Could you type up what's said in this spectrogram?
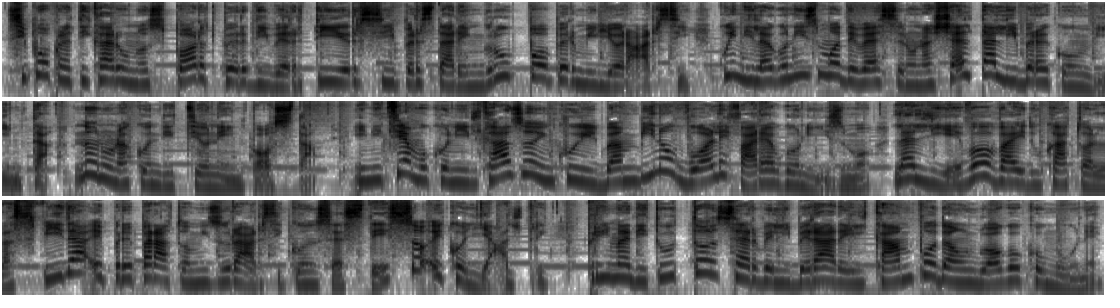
Si può praticare uno sport per divertirsi, per stare in gruppo o per migliorarsi, quindi l'agonismo deve essere una scelta libera e convinta, non una condizione imposta. Iniziamo con il caso in cui il bambino vuole fare agonismo. L'allievo va educato alla sfida e preparato a misurarsi con se stesso e con gli altri. Prima di tutto serve liberare il campo da un luogo comune.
